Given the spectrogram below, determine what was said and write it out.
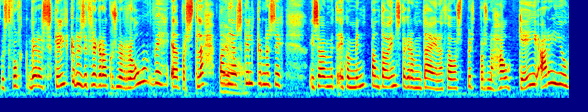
þú veist fólk vera að skilgrina sig frekar okkur svona rófi eða bara sleppa því Já. að skilgrina sig. Ég sá einmitt eitthvað myndband á Instagram um daginn og þá var spurt bara svona how gay are you?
